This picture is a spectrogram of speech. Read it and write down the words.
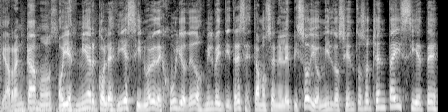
que arrancamos. Hoy es miércoles 19 de julio de 2023, estamos en el episodio 1287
